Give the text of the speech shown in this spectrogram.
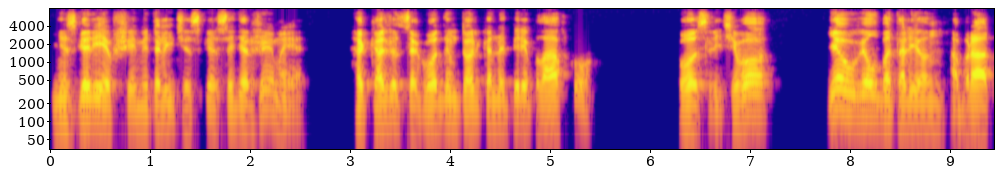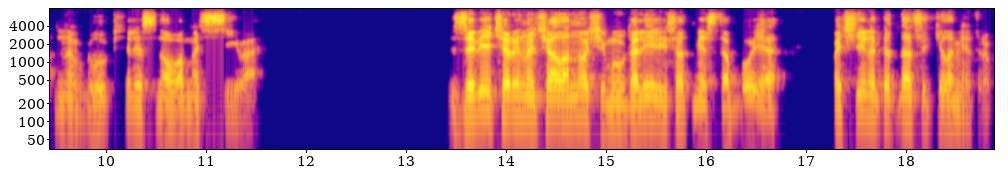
не сгоревшее металлическое содержимое окажется годным только на переплавку, после чего я увел батальон обратно вглубь лесного массива. За вечер и начало ночи мы удалились от места боя почти на 15 километров.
